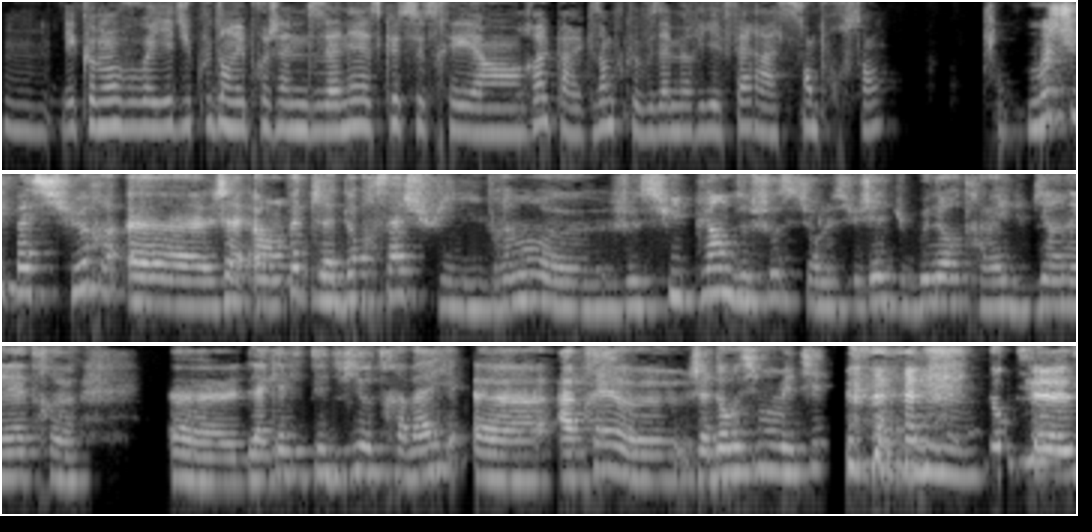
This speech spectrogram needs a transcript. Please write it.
Hmm. Et comment vous voyez du coup dans les prochaines années Est-ce que ce serait un rôle, par exemple, que vous aimeriez faire à 100% moi, je suis pas sûre. Euh, en fait, j'adore ça. Je suis vraiment, je suis plein de choses sur le sujet du bonheur au travail, du bien-être, euh, de la qualité de vie au travail. Euh, après, euh, j'adore aussi mon métier. Donc, euh,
